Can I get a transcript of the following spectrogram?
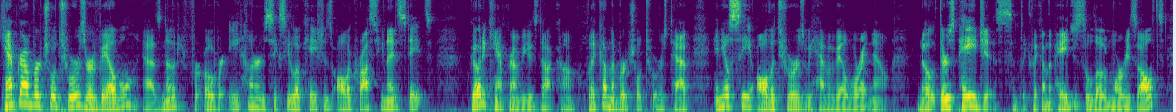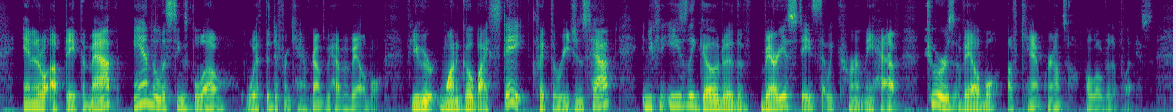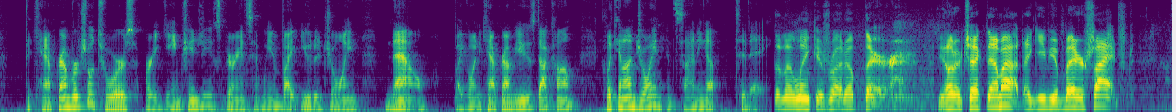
Campground virtual tours are available, as noted, for over 860 locations all across the United States. Go to campgroundviews.com, click on the virtual tours tab, and you'll see all the tours we have available right now. Note there's pages. Simply click on the pages to load more results, and it'll update the map and the listings below with the different campgrounds we have available. If you want to go by state, click the regions tab, and you can easily go to the various states that we currently have tours available of campgrounds all over the place. The Campground Virtual Tours are a game-changing experience and we invite you to join now by going to campgroundviews.com, clicking on join and signing up today. The link is right up there. You ought to check them out. They give you a better site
